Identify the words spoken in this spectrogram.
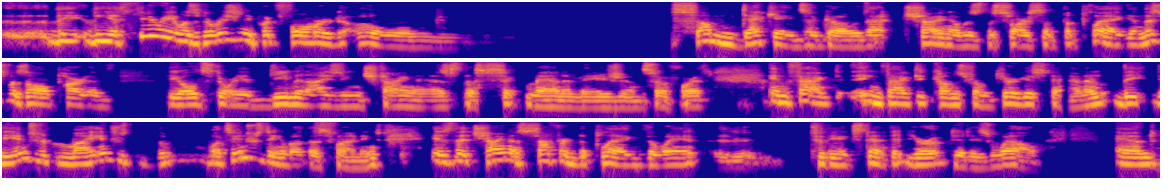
the the theory was originally put forward, oh, some decades ago that China was the source of the plague, and this was all part of the old story of demonizing China as the sick man of Asia and so forth. In fact, in fact, it comes from Kyrgyzstan. And the the inter- my interest, the, what's interesting about those findings is that China suffered the plague the way to the extent that Europe did as well. And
